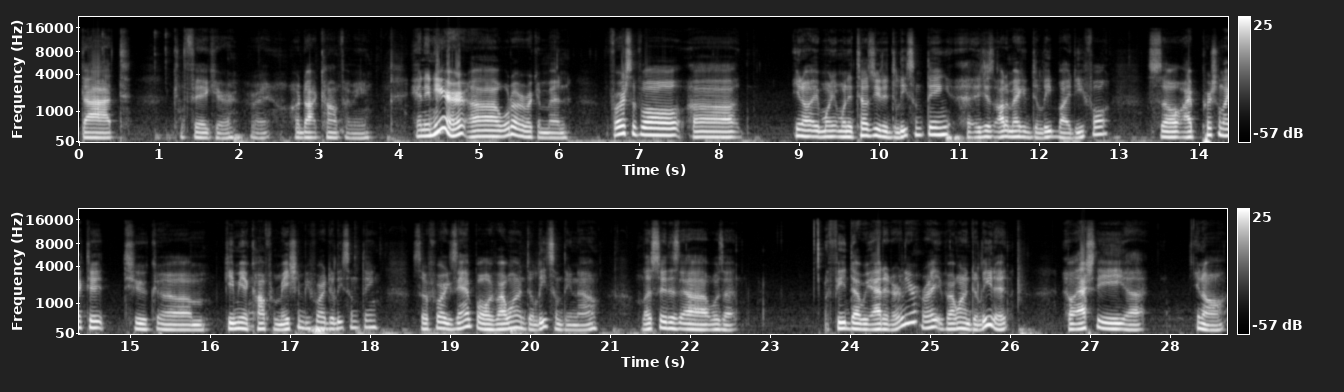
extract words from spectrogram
dot config here, right? Or dot conf, I mean. And in here, uh, what do I recommend? First of all, uh, you know, when, when it tells you to delete something, uh, it just automatically delete by default. So I personally like to, to um, give me a confirmation before I delete something. So for example, if I want to delete something now, let's say this uh was that feed that we added earlier, right? If I want to delete it, it'll actually uh, you know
